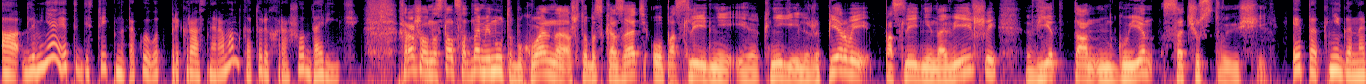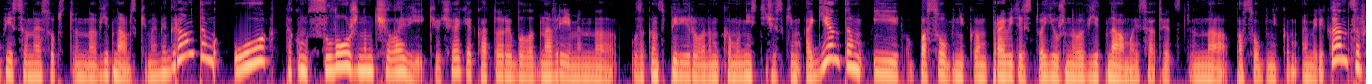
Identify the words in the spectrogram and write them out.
а для меня это действительно такой вот прекрасный роман, который хорошо дарить. Хорошо, у нас осталась одна минута буквально, чтобы сказать о последней э, книге или же первой, последней новейшей Вьет Тан Нгуен «Сочувствующий». Это книга, написанная, собственно, вьетнамским эмигрантом о таком сложном человеке, о человеке, который был одновременно законспирированным коммунистическим агентом и пособником правительства Южного Вьетнама и, соответственно, пособником американцев.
